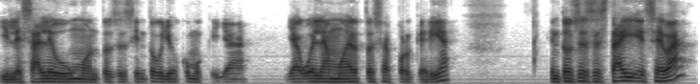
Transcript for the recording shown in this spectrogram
y le sale humo. Entonces siento yo como que ya, ya huele a muerto esa porquería. Entonces está ahí, se va,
